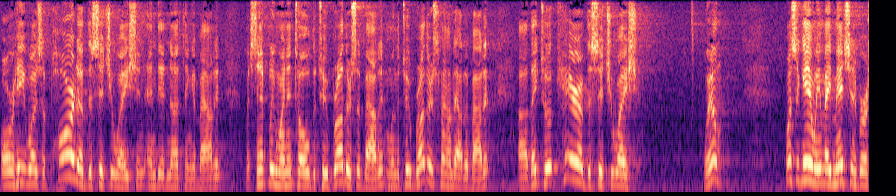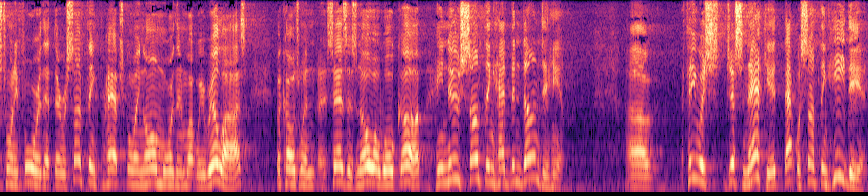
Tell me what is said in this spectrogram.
or he was a part of the situation and did nothing about it, but simply went and told the two brothers about it. And when the two brothers found out about it, uh, they took care of the situation. Well, once again, we may mention in verse 24 that there was something perhaps going on more than what we realize, because when it says as Noah woke up, he knew something had been done to him. Uh, if he was just naked, that was something he did.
